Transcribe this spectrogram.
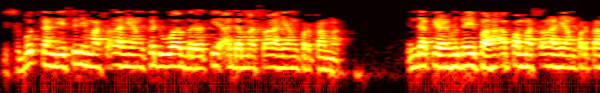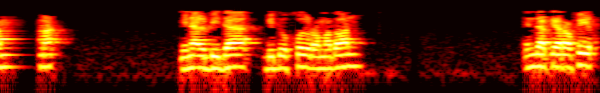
disebutkan di sini masalah yang kedua berarti ada masalah yang pertama. Indak ya Hudzaifah apa masalah yang pertama? Minal bida bidukhul Ramadan. Indak ya Rafiq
